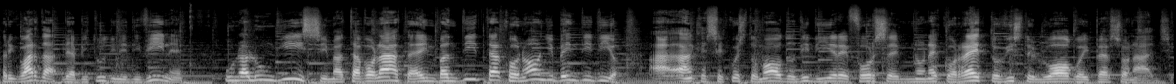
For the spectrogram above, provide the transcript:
riguarda le abitudini divine, una lunghissima tavolata è imbandita con ogni ben di Dio, anche se questo modo di dire forse non è corretto visto il luogo e i personaggi.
